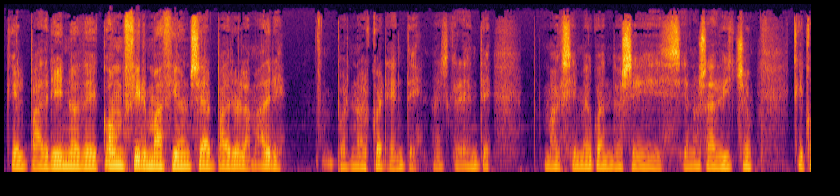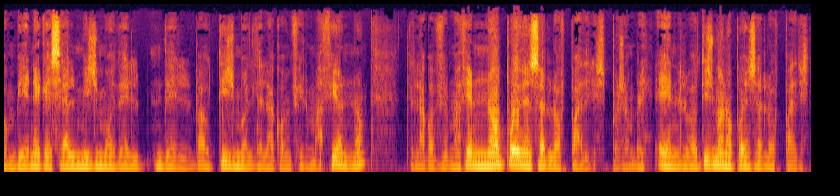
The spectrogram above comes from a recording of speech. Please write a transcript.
que el padrino de confirmación sea el padre o la madre. Pues no es coherente, no es coherente. Máxime cuando se, nos ha dicho que conviene que sea el mismo del, del, bautismo, el de la confirmación, ¿no? De la confirmación no pueden ser los padres. Pues hombre, en el bautismo no pueden ser los padres.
